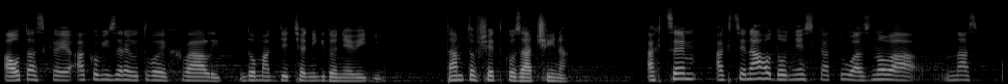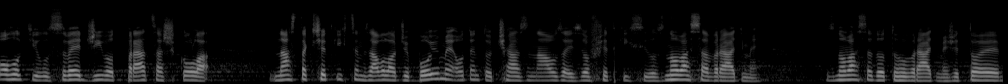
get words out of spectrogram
A otázka je, ako vyzerajú tvoje chvály doma, kde ťa nikto nevidí. Tam to všetko začína. A chcem, ak ste náhodou dneska tu a znova nás pohltil svet, život, práca, škola, nás tak všetkých chcem zavolať, že bojujme o tento čas naozaj zo všetkých síl. Znova sa vráťme. Znova sa do toho vráťme, že to je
